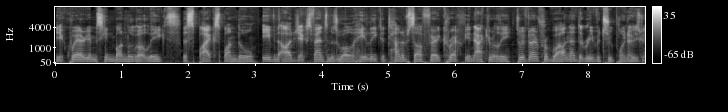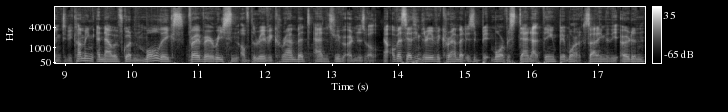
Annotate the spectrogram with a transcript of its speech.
the Aquarium skin bundle got leaked, the Spikes bundle, even the RGX Phantom as well. He leaked a ton of stuff very correctly and accurately. So we've known for a while now that Reaver 2.0 is going to be coming, and now we've gotten more leaks, very, very recent, of the Reaver Karambit and this Reaver Odin as well. Now, obviously, I think the Reaver Karambit is a bit more of a standout thing, a bit more exciting than the Odin.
